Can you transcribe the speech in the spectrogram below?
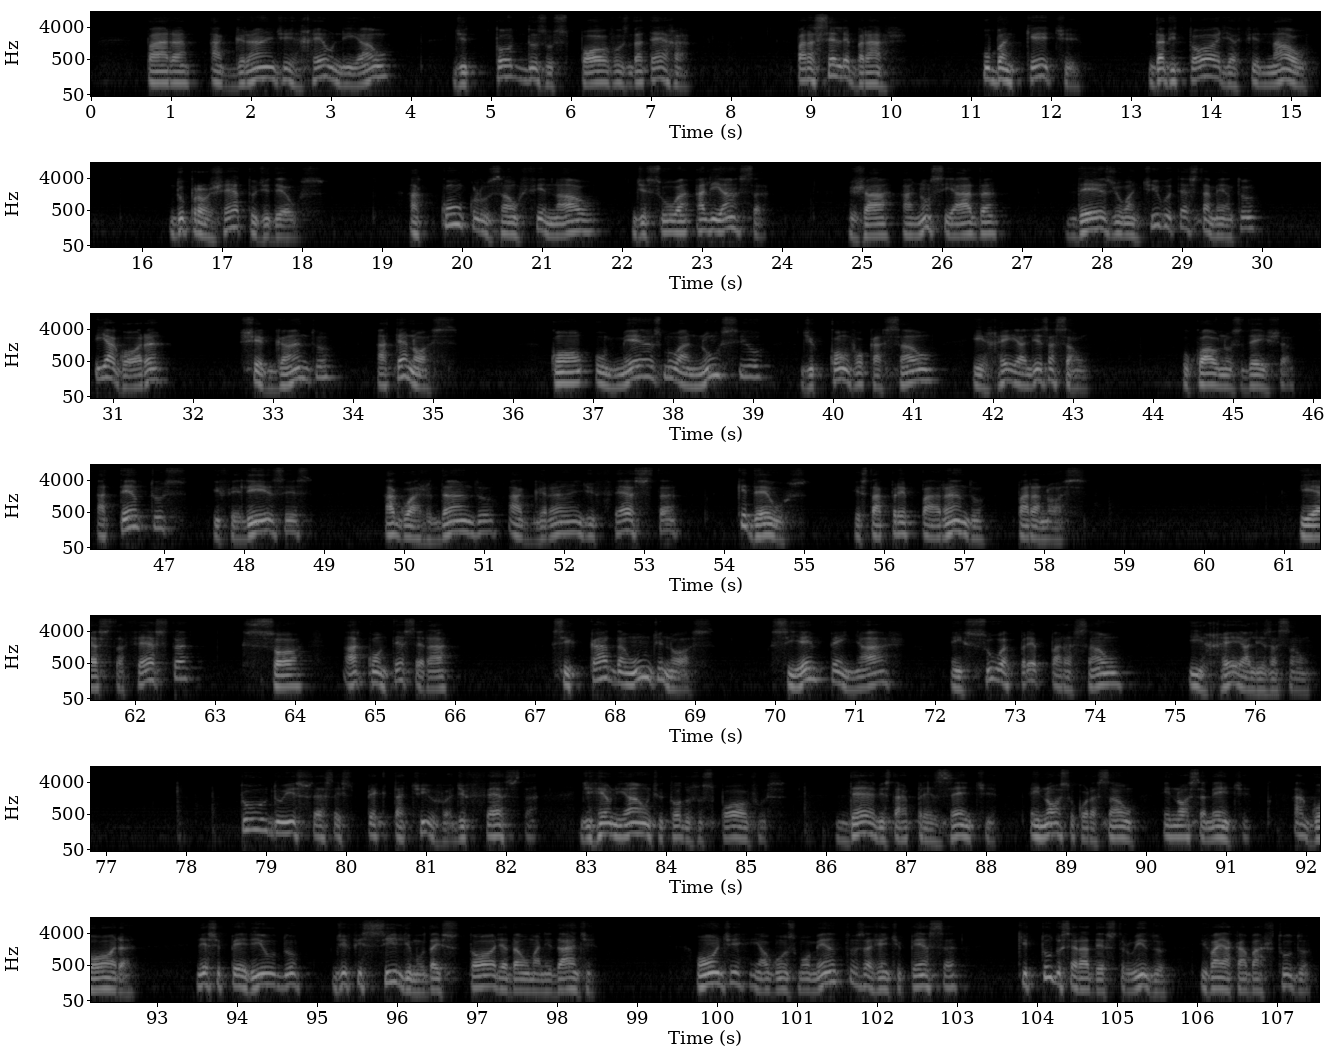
para a grande reunião de todos os povos da terra, para celebrar o banquete da vitória final do projeto de Deus, a conclusão final de sua aliança, já anunciada desde o Antigo Testamento e agora chegando até nós, com o mesmo anúncio de convocação e realização, o qual nos deixa atentos e felizes, aguardando a grande festa que Deus está preparando para nós. E esta festa só acontecerá se cada um de nós se empenhar em sua preparação e realização. Tudo isso, essa expectativa de festa, de reunião de todos os povos, deve estar presente em nosso coração, em nossa mente, agora, nesse período dificílimo da história da humanidade, onde, em alguns momentos, a gente pensa que tudo será destruído e vai acabar tudo.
